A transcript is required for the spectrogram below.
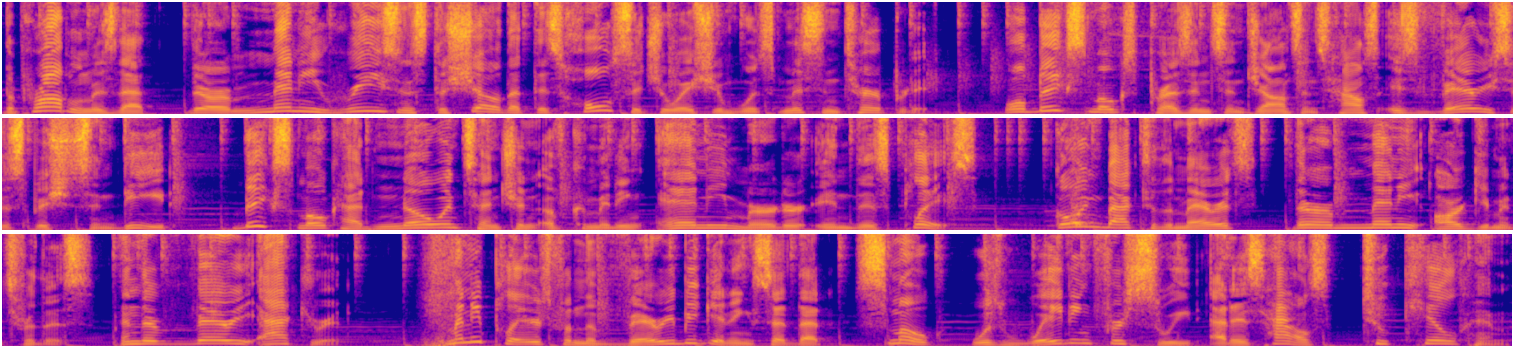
The problem is that there are many reasons to show that this whole situation was misinterpreted. While Big Smoke's presence in Johnson's house is very suspicious indeed, Big Smoke had no intention of committing any murder in this place. Going back to the merits, there are many arguments for this, and they're very accurate. Many players from the very beginning said that Smoke was waiting for Sweet at his house to kill him.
